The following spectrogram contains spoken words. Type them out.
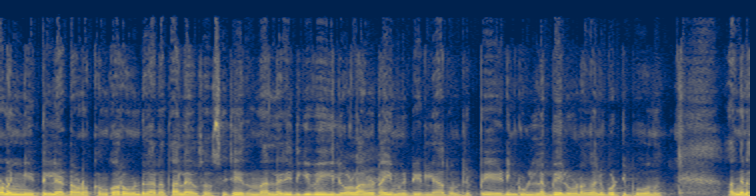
ഉണങ്ങിയിട്ടില്ല കേട്ടോ. ഉണക്കം കുറവുണ്ട്. കാരണം തലേ ദിവസം ചെയ്ത് നല്ല രീതിക്ക് വെയിൽ കൊള്ളാനും ടൈം കിട്ടിയിട്ടില്ല. അതുകൊണ്ട് ഒരു പേടിന്റെ ഉള്ളിലെ ബലൂൺ അങ്ങനെ പൊട്ടിപ്പോകുന്നു അങ്ങനെ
